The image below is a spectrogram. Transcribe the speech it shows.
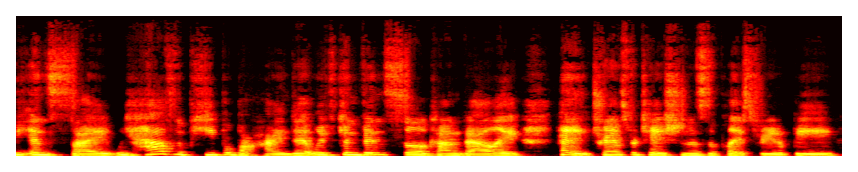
the insight, we have the people behind it. We've convinced Silicon Valley, hey, transportation is the place for you to be.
